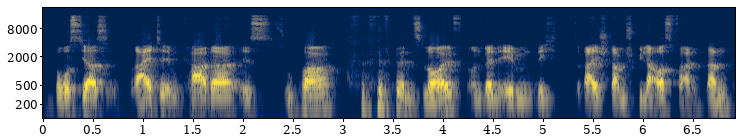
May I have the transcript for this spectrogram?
Borussias Breite im Kader ist super, wenn es läuft und wenn eben nicht drei Stammspieler ausfallen, dann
